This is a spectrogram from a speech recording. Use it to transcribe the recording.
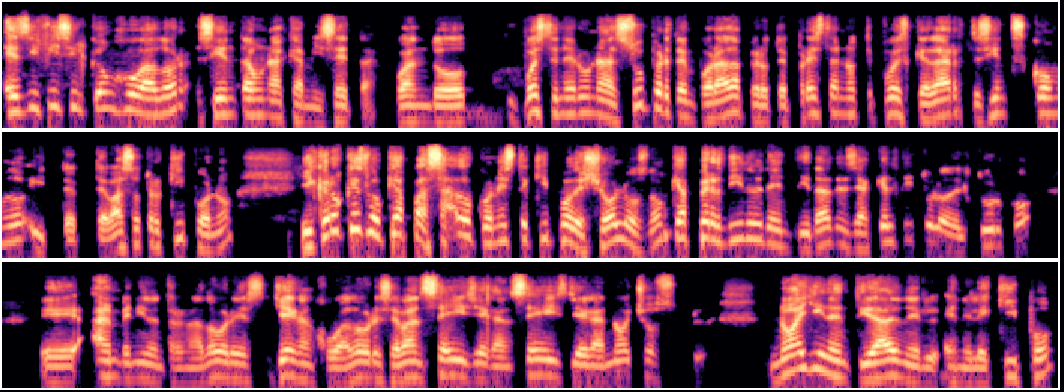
es difícil que un jugador sienta una camiseta. Cuando puedes tener una super temporada, pero te prestan, no te puedes quedar, te sientes cómodo y te, te vas a otro equipo, ¿no? Y creo que es lo que ha pasado con este equipo de Cholos, ¿no? Que ha perdido identidad desde aquel título del turco. Eh, han venido entrenadores, llegan jugadores, se van seis, llegan seis, llegan ocho. No hay identidad en el, en el equipo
